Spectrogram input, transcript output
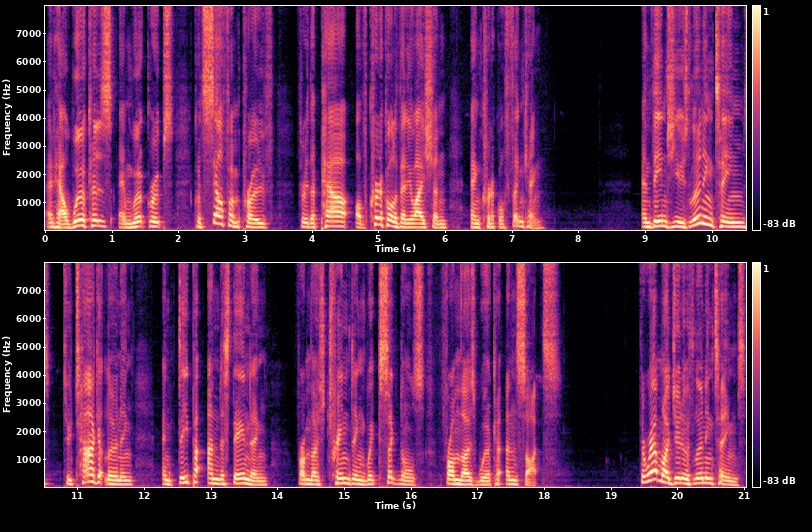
and how workers and work groups could self improve through the power of critical evaluation and critical thinking. And then to use learning teams to target learning and deeper understanding from those trending weak signals from those worker insights. Throughout my journey with learning teams,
